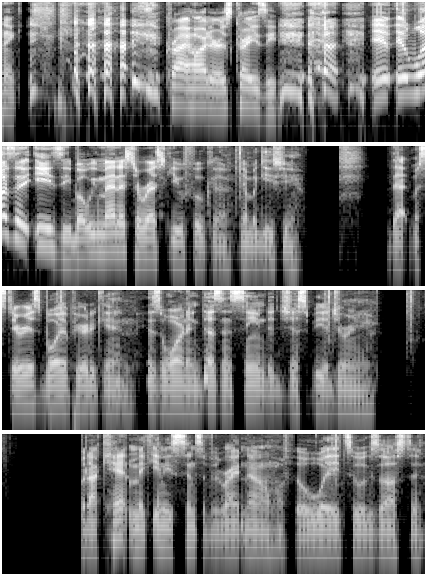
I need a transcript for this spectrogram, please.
like, cry harder is crazy. it, it wasn't easy, but we managed to rescue Fuuka Yamagishi. That mysterious boy appeared again. His warning doesn't seem to just be a dream. But I can't make any sense of it right now. I feel way too exhausted.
